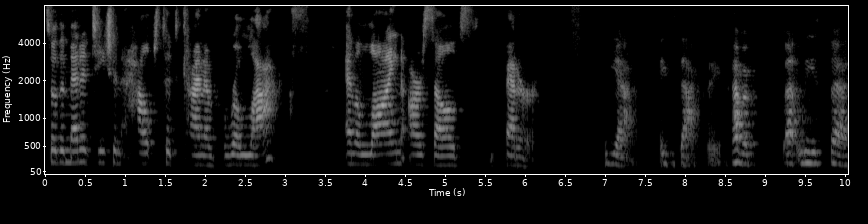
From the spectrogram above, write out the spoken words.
So the meditation helps to kind of relax and align ourselves better. Yeah, exactly. Have a at least uh,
